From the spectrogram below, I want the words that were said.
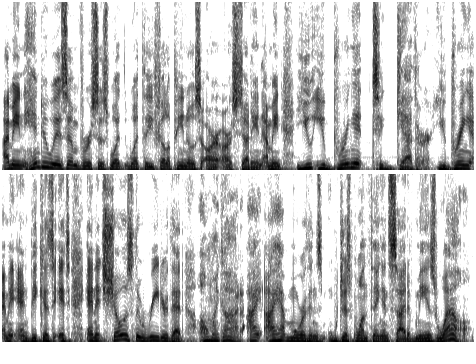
I mean, Hinduism versus what, what the Filipinos are, are studying. I mean, you, you bring it together. You bring I mean, and because it's and it shows the reader that, oh my God, I, I have more than just one thing inside of me as well.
